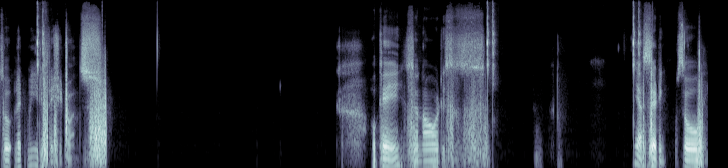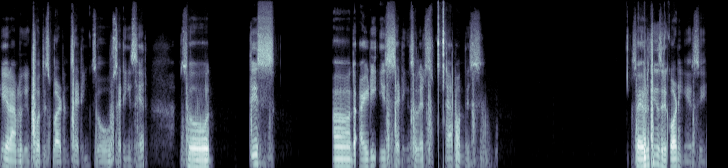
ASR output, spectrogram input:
So let me refresh it once. Okay so now it is yeah setting. So here i'm looking for this button setting. So setting is here. So this uh, the id is setting. So let's tap on this so everything is recording here see.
